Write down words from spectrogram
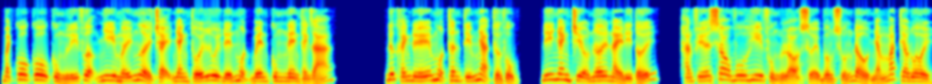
Bạch Cô Cô cùng Lý Phượng Nhi mấy người chạy nhanh thối lui đến một bên cung nên thánh giá. Đức Khánh Đế một thân tím nhạt thường phục, đi nhanh chiều nơi này đi tới, hắn phía sau Vu Hi phủng lò sưởi buông xuống đầu nhắm mắt theo đuôi.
